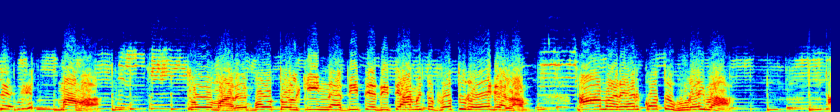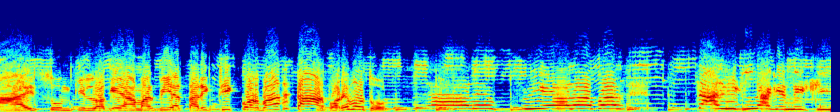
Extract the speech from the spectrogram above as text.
যে। মামা তোমারে বোতল কিনা দিতে দিতে আমি তো ফতুর হয়ে গেলাম। আমারে আর কত ঘুরাইবা? আই চুমকির লগে আমার বিয়ার তারিখ ঠিক করবা তারপরে বোতল। আরে বিয়ার আবার তারিখ লাগে নাকি?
